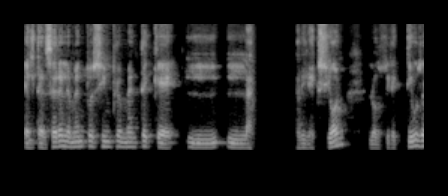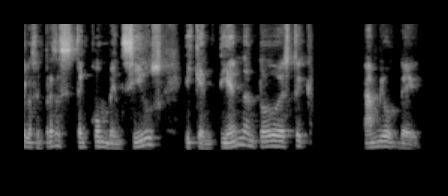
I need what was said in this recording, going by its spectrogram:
el tercer elemento es simplemente que la dirección, los directivos de las empresas estén convencidos y que entiendan todo este cambio de,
